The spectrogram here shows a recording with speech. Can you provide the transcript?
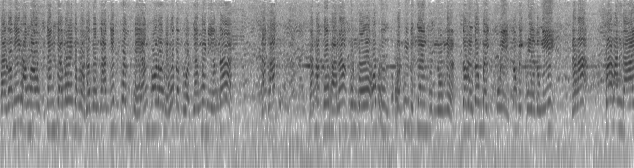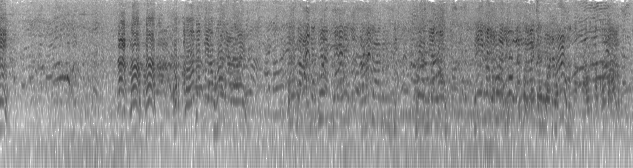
แต่ตอนนี้ทางเรายังจะไม่ให้ตำรวจดำเนินการยึดเครื่องเสียง เพราะเราเห็นว่าตำรวจยังไม่มีอำนาจนะครับนะครับในฐานะคุณโบเขาคือคนที่ไปแจ้งชุมนุมเนี่ยก็เลยต้องไปคุยต้องไปเคลียร์ตรงนี้นะฮะถ้าท่านใดนะนะนะขอแป๊บเดียวเข้ามาเลยพี่บาจะช่วยเคลียร์สถานการณ์มันเพื่อนเย็นลงพี่ก็รู้อายุยังไม่ตำรวจนะฮะ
